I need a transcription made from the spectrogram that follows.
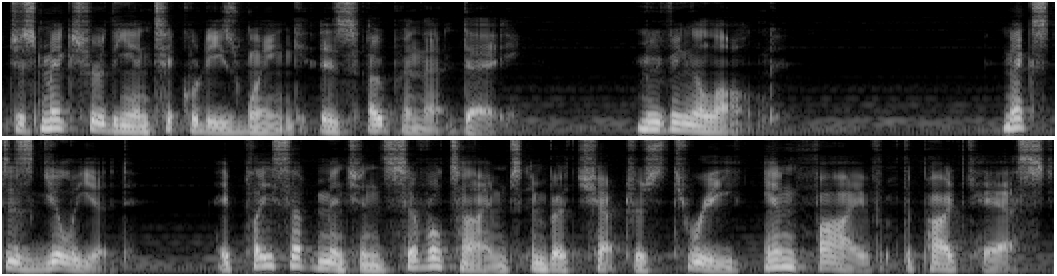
Just make sure the Antiquities Wing is open that day. Moving along. Next is Gilead, a place I've mentioned several times in both chapters 3 and 5 of the podcast,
